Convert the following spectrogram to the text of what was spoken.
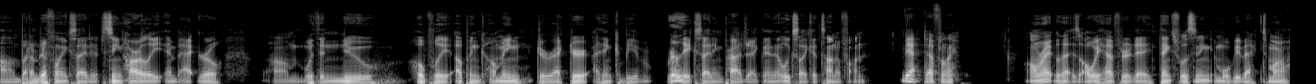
Um, but I'm definitely excited. Seeing Harley and Batgirl um, with a new, hopefully up and coming director, I think could be a really exciting project, and it looks like a ton of fun. Yeah, definitely. All right. Well, that is all we have for today. Thanks for listening, and we'll be back tomorrow.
